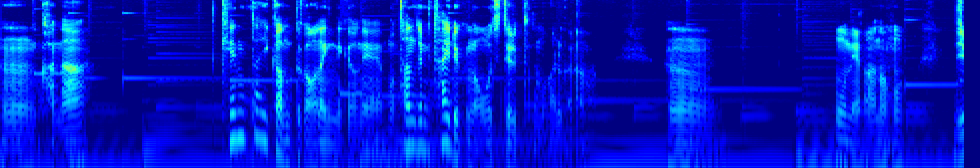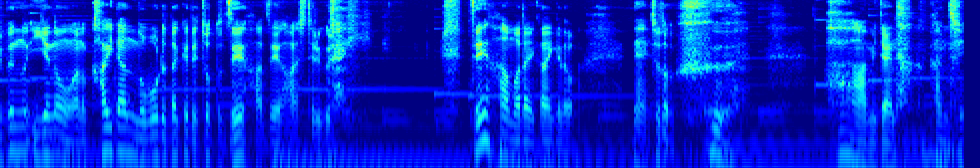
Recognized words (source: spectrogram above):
うん、かな。倦怠感とかはないんだけどね、もう単純に体力が落ちてるってのもあるかな。うん。もうね、あの、自分の家のあの階段登るだけでちょっとゼーハーゼーハーしてるぐらい。ゼーハーまではいかないけど、ね、ちょっと、ふぅ、はぁ、みたいな 感じ。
